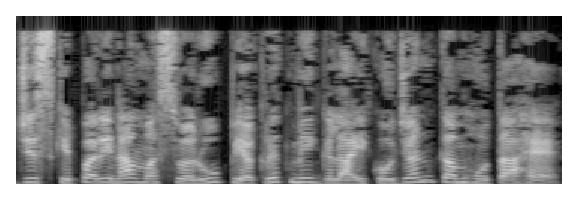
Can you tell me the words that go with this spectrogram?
जिसके परिणाम स्वरूप यकृत में ग्लाइकोजन कम होता है।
